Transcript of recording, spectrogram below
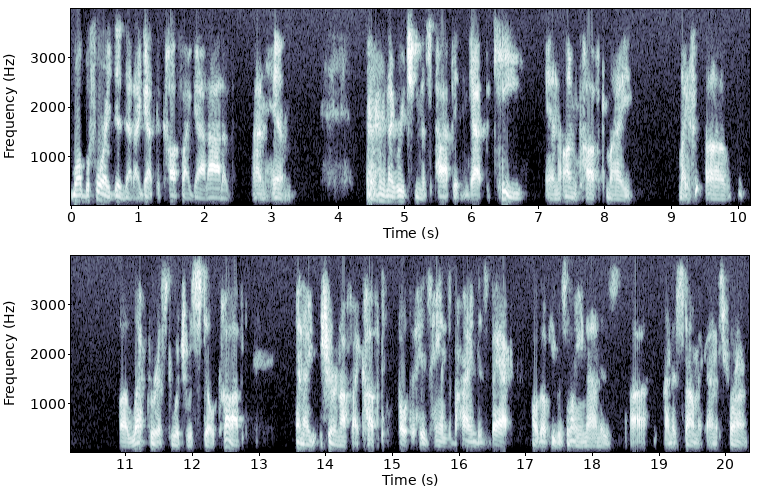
well, before I did that, I got the cuff I got out of on him. and I reached in his pocket and got the key and uncuffed my, my, uh, uh, left wrist, which was still cuffed. And I, sure enough, I cuffed both of his hands behind his back, although he was laying on his, uh, on his stomach, on his front.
